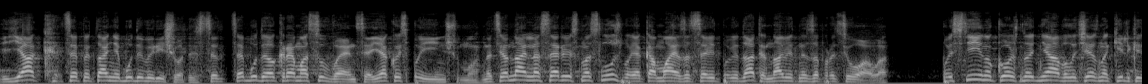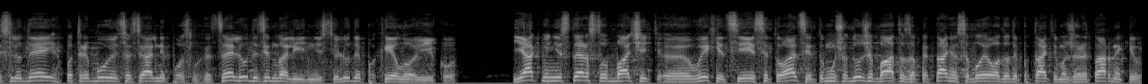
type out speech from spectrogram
Як це питання буде вирішуватись? Це, це буде окрема субвенція, якось по-іншому. Національна сервісна служба, яка має за це відповідати, навіть не запрацювала. Постійно кожного дня величезна кількість людей потребують соціальні послуги. Це люди з інвалідністю, люди похилого віку. Як міністерство бачить е, вихід з цієї ситуації, тому що дуже багато запитань, особливо до депутатів-мажоритарників,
